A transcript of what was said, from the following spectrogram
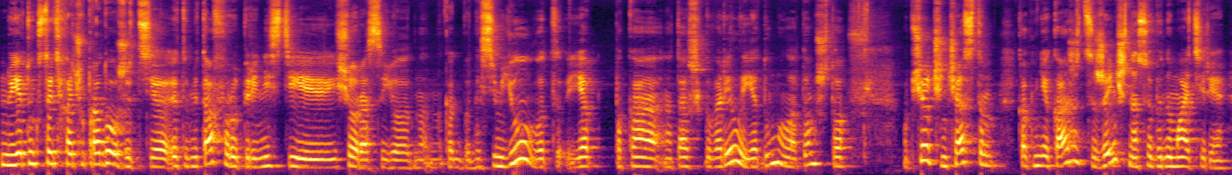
Ну, я тут, кстати, хочу продолжить э, эту метафору, перенести еще раз ее на, как бы на семью. Вот я пока Наташа говорила, я думала о том, что вообще очень часто, как мне кажется, женщины, особенно матери,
